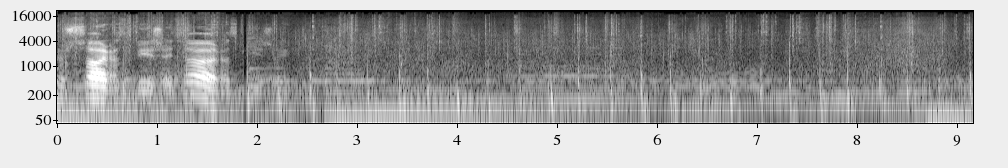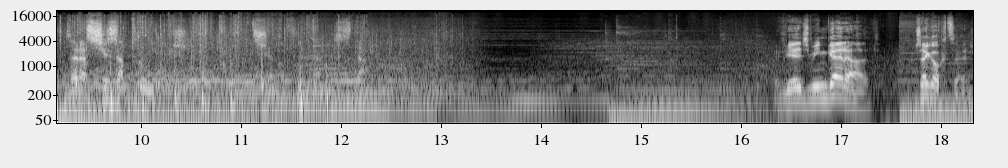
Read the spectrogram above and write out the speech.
Już coraz bliżej, coraz bliżej. Zaraz się zatrujesz. Wiedźmin Geralt, czego chcesz?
